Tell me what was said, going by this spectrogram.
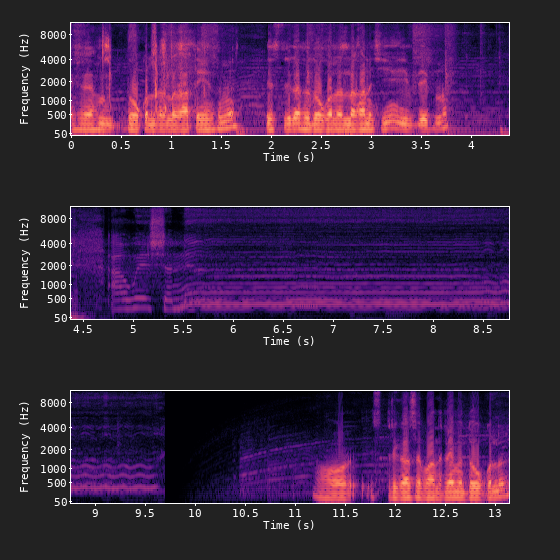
इसे हम दो कलर लगाते हैं इसमें। इस तरीके से दो कलर लगाने चाहिए, ये देखना और इस तरीके से बाँध रहे हैं दो कलर।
